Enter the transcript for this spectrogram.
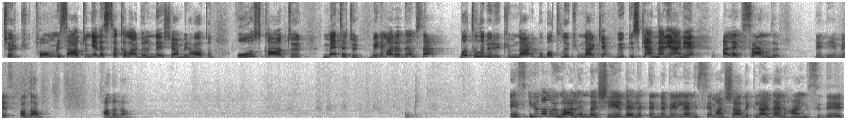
Türk, Tomris Hatun gene Sakalar döneminde yaşayan bir hatun. Oğuz Kağan Türk, Mete Türk. Benim aradığımsa batılı bir hükümdar. Bu batılı hükümdar kim? Büyük İskender yani Alexander dediğimiz adam. Adana. Eski Yunan uygarlığında şehir devletlerine verilen isim aşağıdakilerden hangisidir?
